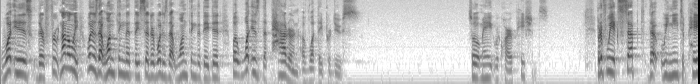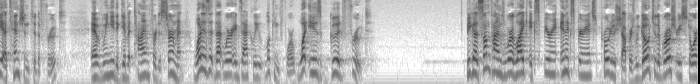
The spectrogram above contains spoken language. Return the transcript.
What is their fruit? Not only what is that one thing that they said or what is that one thing that they did, but what is the pattern of what they produce? So it may require patience. But if we accept that we need to pay attention to the fruit, if we need to give it time for discernment, what is it that we're exactly looking for? What is good fruit? Because sometimes we're like inexperienced produce shoppers. We go to the grocery store,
